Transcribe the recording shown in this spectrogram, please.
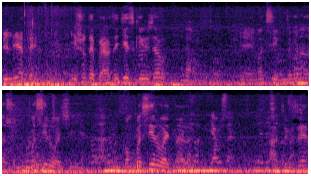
білети. І що тепер? А ти дитячий взяв? Там, Е, Максим, тобі треба що, компасувати чи ні? Компасувати треба. Я вже. А, ти вже?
